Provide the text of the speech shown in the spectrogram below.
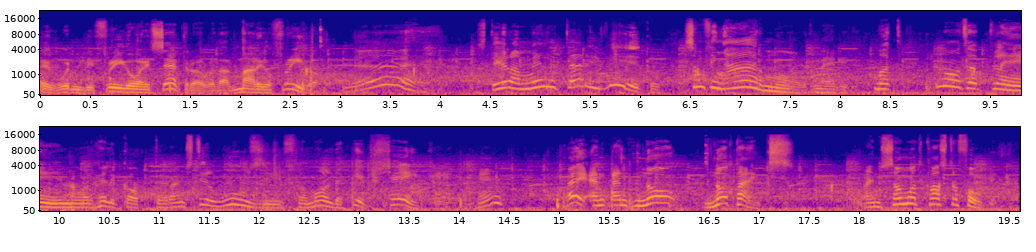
It wouldn't be Frigo and etc. without Mario Frigo. Yeah. Still a military vehicle. Something armored, maybe. But not a plane or helicopter. I'm still woozy from all the hip shaking. Huh? Hey, and, and no, no tanks. I'm somewhat claustrophobic.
